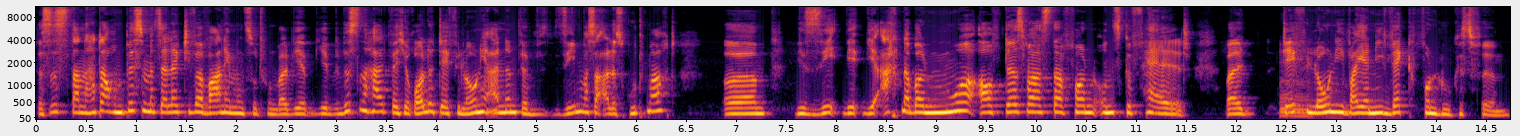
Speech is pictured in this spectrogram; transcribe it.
Das ist, dann hat auch ein bisschen mit selektiver Wahrnehmung zu tun, weil wir, wir wissen halt, welche Rolle Dave Filoni einnimmt. Wir sehen, was er alles gut macht. Ähm, wir, seh, wir, wir achten aber nur auf das, was davon uns gefällt. Weil Dave mhm. Filoni war ja nie weg von Lucasfilm.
